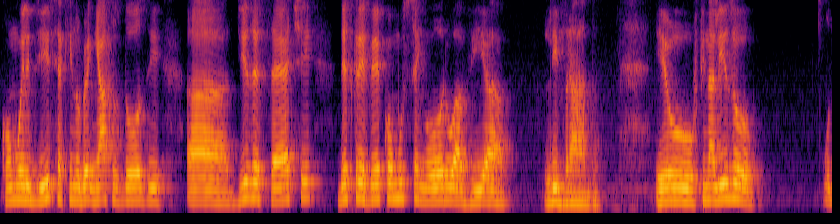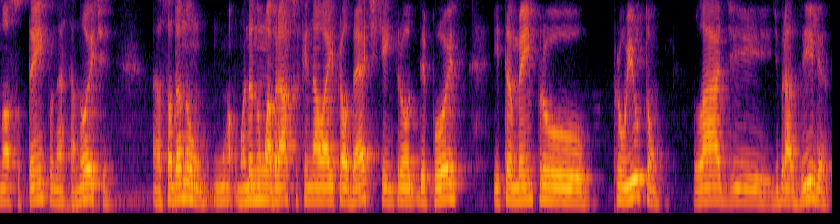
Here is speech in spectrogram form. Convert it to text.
como ele disse aqui no, em Atos 12, uh, 17, descrever como o Senhor o havia livrado. Eu finalizo o nosso tempo nesta noite, uh, só dando um, um, mandando um abraço final aí para o Odete, que entrou depois, e também para o Wilton, lá de, de Brasília.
